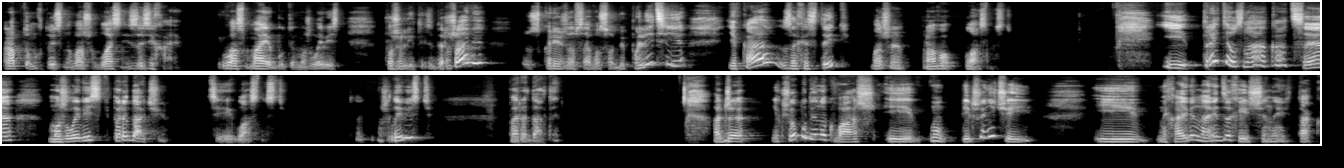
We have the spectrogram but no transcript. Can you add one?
раптом хтось на вашу власність зазіхає. І у вас має бути можливість пожалітись державі, скоріш за все, в особі поліції, яка захистить ваше право власності. І третя ознака це можливість передачі цієї власності. Так, Можливість передати. Адже якщо будинок ваш і ну, більше нічий, І нехай він навіть захищений. Так,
